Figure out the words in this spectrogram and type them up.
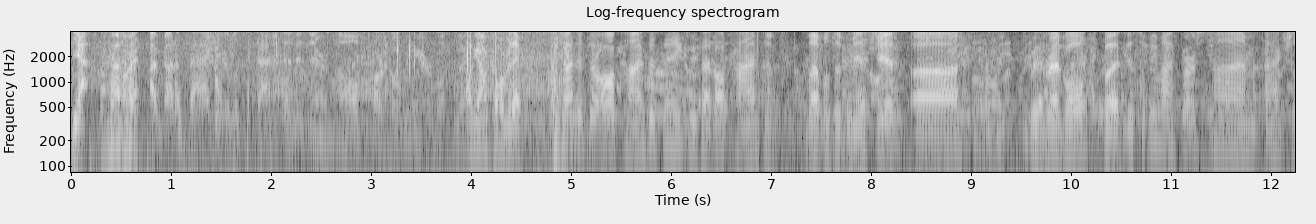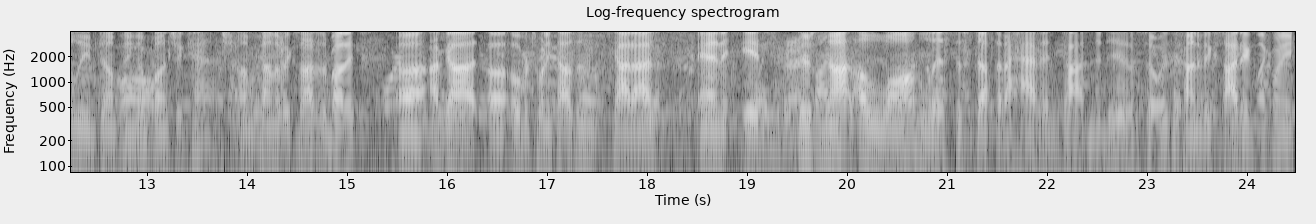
Yeah. Alright, I've got a bag here. Let's stash that in there. I'll park over here real quick. okay, I'll come over there. I'm trying to throw all kinds of things. We've had all kinds of levels of mischief uh, with Red Bull, but this will be my first time actually dumping a bunch of cash. I'm kind of excited about it. Uh, I've got uh, over 20,000 skydives, and it's there's not a long list of stuff that I haven't gotten to do, so it's kind of exciting. Like when he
